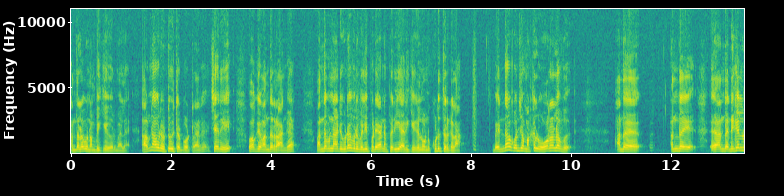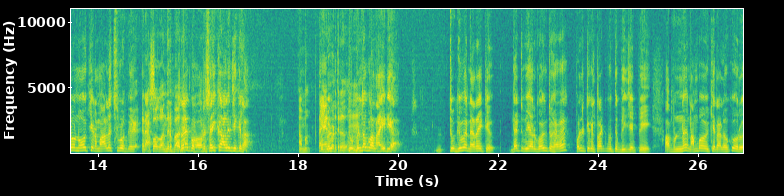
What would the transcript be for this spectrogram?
அந்தளவு நம்பிக்கை இவர் மேலே. அப்படின்னு அவர் ட்விட்டர் போட்டுறாரு. சரி ஓகே வந்துடுறாங்க. வந்த முன்னாடி கூட ஒரு வெளிப்படையான பெரிய அறிக்கைகள் ஒன்று கொடுத்துருக்கலாம். இருந்தால் கொஞ்சம் மக்கள் ஓரளவு அந்த அந்த அந்த நிகழ்வு நோக்கி நம்ம அழைச்சி வந்திருப்பாங்க. இப்போ ஒரு சைக்காலஜிக்கலாக ஆமா டு தயார்படுத்துறது. ம். Build up an idea to give a narrative that we are going to have a political track with BJP அப்படின்னு நம்ப வைக்கிற அளவுக்கு ஒரு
